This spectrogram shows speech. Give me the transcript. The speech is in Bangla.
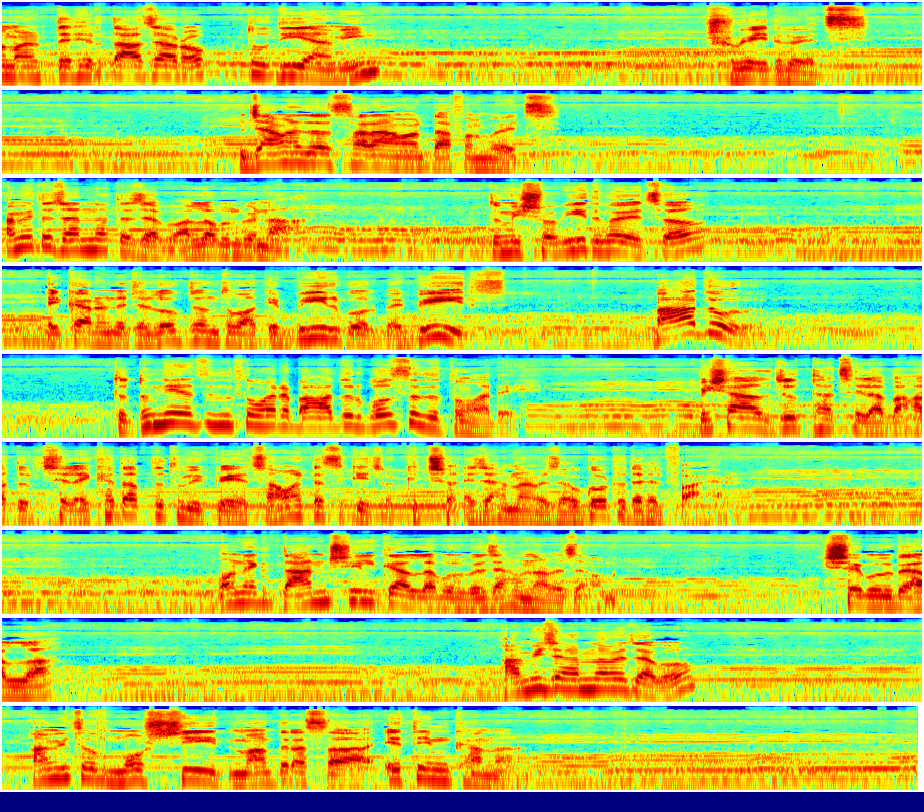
আমার দেহের তাজা রক্ত দিয়ে আমি শহীদ হয়েছি। জানাজা ছাড়া আমার দাফন হয়েছে। আমি তো জান্নাতে যাব, আল্লাহ বলবে, না, তুমি শহীদ হয়েছ এই কারণে যে লোকজন তোমাকে বীর বলবে, বীর, বাহাদুর। তো দুনিয়াতে তো তোমার বাহাদুর বলছে তো তোমারে। বিশাল যোদ্ধা ছিল, বাহাদুর ছিল, খেতাব তো তুমি পেয়েছ। আমার কাছে কিছু কিছু নেই জাহান নামে যাও, গো টু দ্য ফায়ার অনেক দানশীলকে আল্লাহ বলবে জাহান নামে যাও। সে বলবে, আল্লাহ, আমি জাহান নামে যাব। আমি তো মসজিদ, মাদ্রাসা, এতিমখানা,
